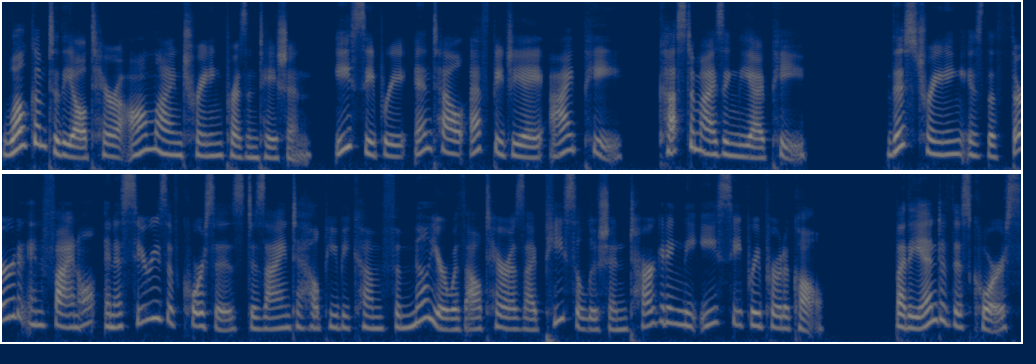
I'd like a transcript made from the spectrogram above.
Welcome to the Altera online training presentation, eCPRI Intel FPGA IP, Customizing the IP. This training is the third and final in a series of courses designed to help you become familiar with Altera's IP solution targeting the eCPRI protocol. By the end of this course,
